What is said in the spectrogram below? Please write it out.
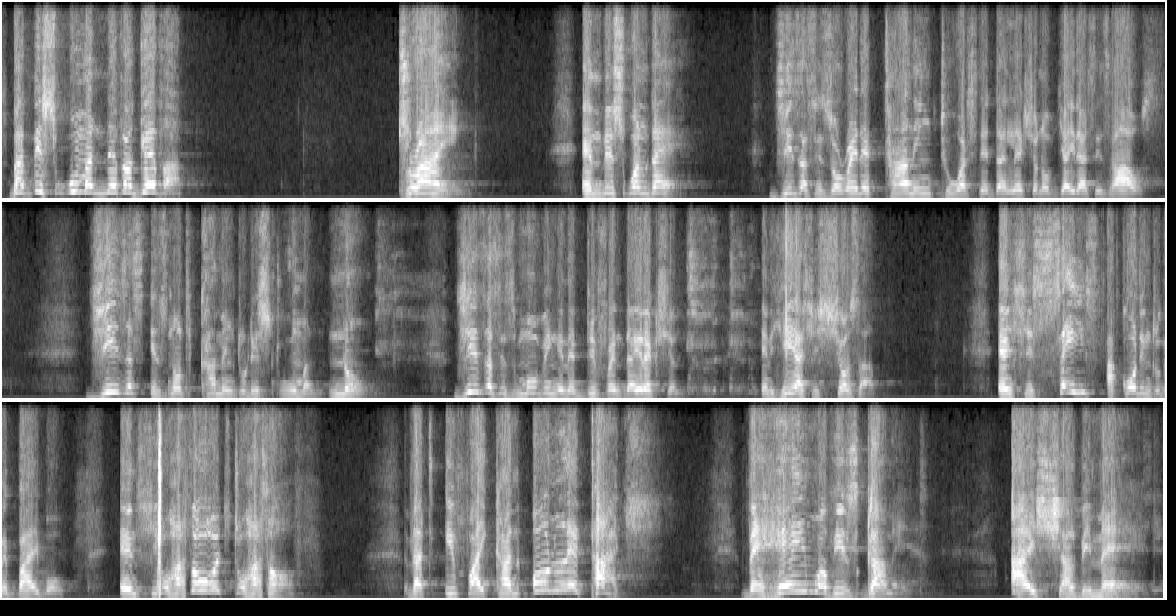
But this woman never gave up trying. And this one day, Jesus is already turning towards the direction of Jairus' house. Jesus is not coming to this woman. No. Jesus is moving in a different direction. And here she shows up. And she says, according to the Bible, and she thought to herself that if I can only touch the hem of his garment, I shall be made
